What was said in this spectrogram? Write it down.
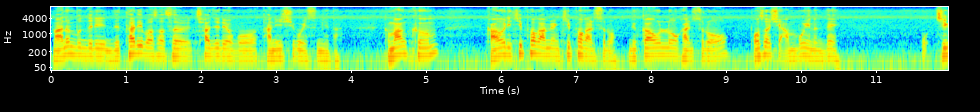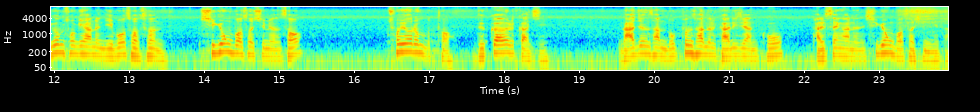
많은 분들이 느타리 버섯을 찾으려고 다니시고 있습니다. 그만큼 가을이 깊어가면 깊어갈수록 늦가을로 갈수록 버섯이 안 보이는데 지금 소개하는 이 버섯은 식용버섯이면서 초여름부터 늦가을까지 낮은 산, 높은 산을 가리지 않고 발생하는 식용버섯입니다.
